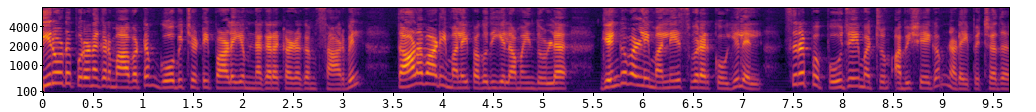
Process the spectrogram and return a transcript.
ஈரோடு புறநகர் மாவட்டம் கோபிச்செட்டிப்பாளையம் நகர கழகம் சார்பில் தாளவாடி மலை பகுதியில் அமைந்துள்ள கெங்கவள்ளி மல்லேஸ்வரர் கோயிலில் சிறப்பு பூஜை மற்றும் அபிஷேகம் நடைபெற்றது.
